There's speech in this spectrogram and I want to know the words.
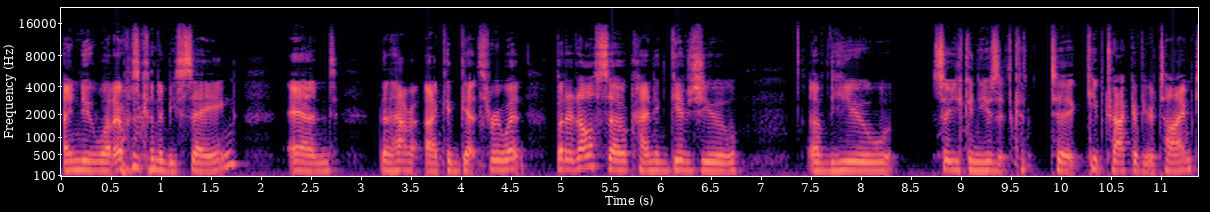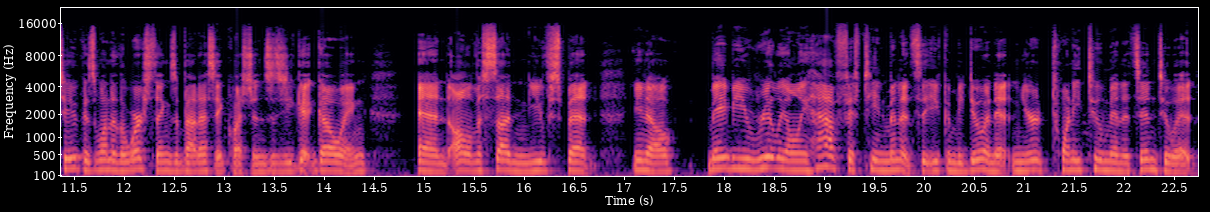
I knew what I was going to be saying and that how I could get through it. But it also kind of gives you a view so you can use it to keep track of your time too. Because one of the worst things about essay questions is you get going and all of a sudden you've spent, you know, maybe you really only have 15 minutes that you can be doing it and you're 22 minutes into it.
